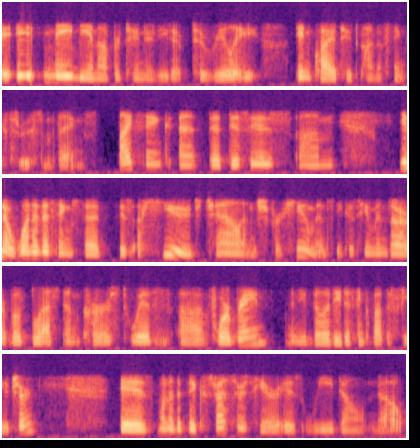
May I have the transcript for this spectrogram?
It, it may be an opportunity to to really, in quietude, kind of think through some things. I think uh, that this is. Um, you know, one of the things that is a huge challenge for humans, because humans are both blessed and cursed with uh, forebrain and the ability to think about the future, is one of the big stressors here is we don't know.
